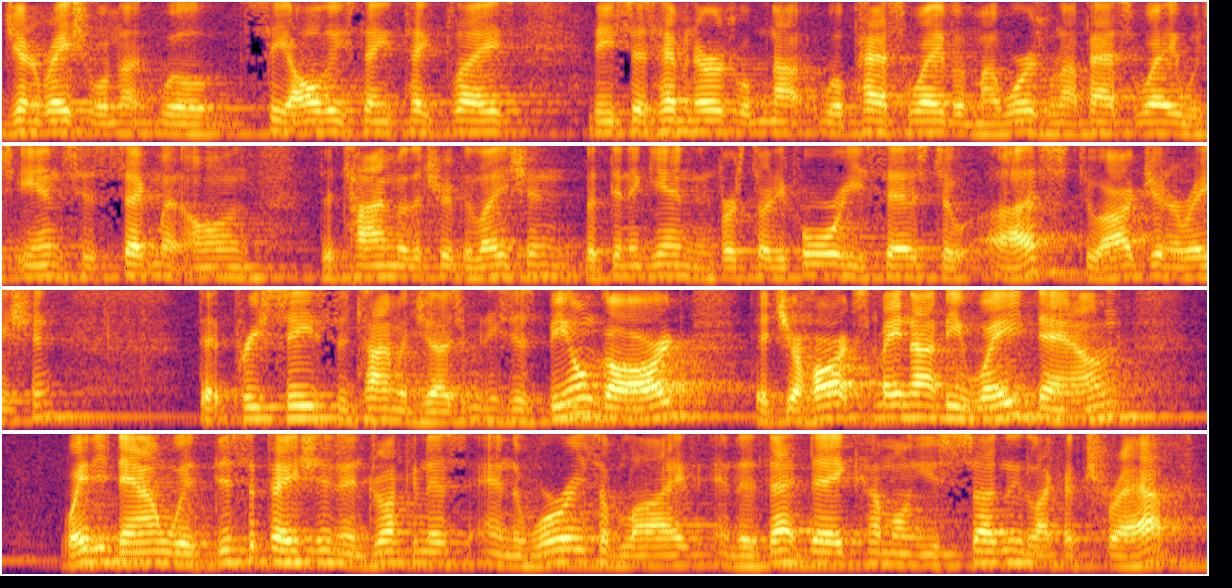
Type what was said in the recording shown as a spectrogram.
generation will, not, will see all these things take place. Then he says, Heaven and earth will, not, will pass away, but my words will not pass away, which ends his segment on the time of the tribulation. But then again, in verse 34, he says to us, to our generation, that precedes the time of judgment. He says, Be on guard that your hearts may not be weighed down, weighted down with dissipation and drunkenness and the worries of life, and that that day come on you suddenly like a trap.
